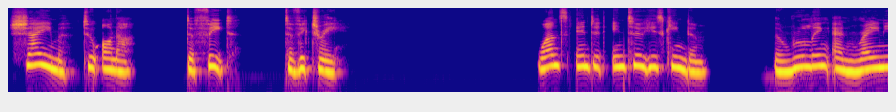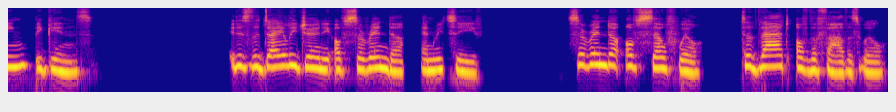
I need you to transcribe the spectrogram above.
shame to honour, defeat to victory. Once entered into his kingdom, the ruling and reigning begins. It is the daily journey of surrender and receive. Surrender of self will to that of the Father's will.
